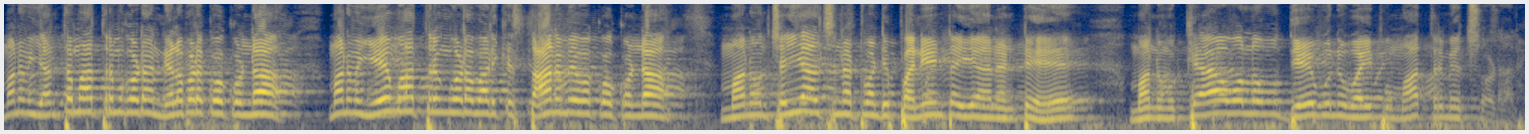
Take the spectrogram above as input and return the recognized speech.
మనం ఎంత మాత్రం కూడా నిలబడుకోకుండా మనం ఏ మాత్రం కూడా వాడికి స్థానం ఇవ్వకోకుండా మనం చేయాల్సినటువంటి పని ఏంటయ్యానంటే మనము మనం కేవలం దేవుని వైపు మాత్రమే చూడాలి.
